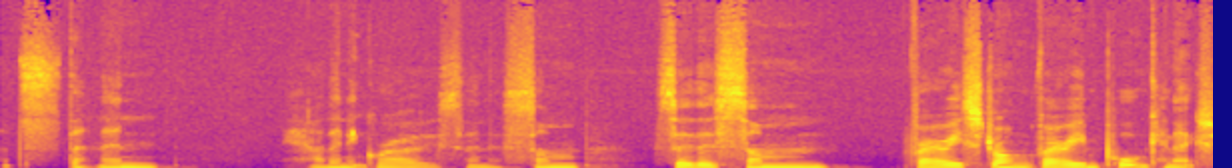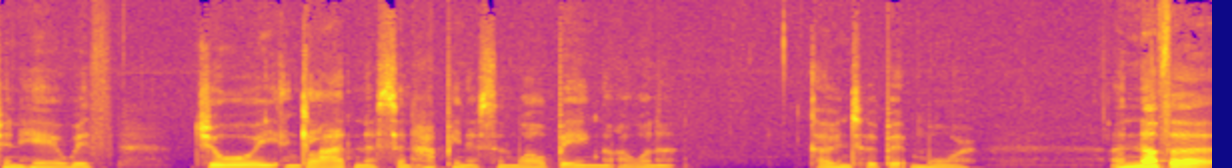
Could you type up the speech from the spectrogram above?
that's, and then, yeah, then it grows. And there's some, so there's some very strong, very important connection here with joy and gladness and happiness and well being that I want to go into a bit more. Another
